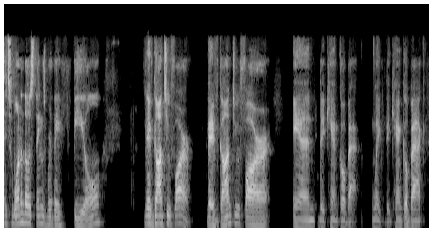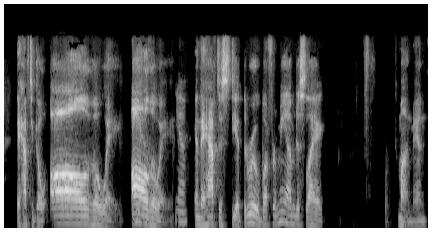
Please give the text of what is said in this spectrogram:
It's one of those things where they feel they've gone too far. They've gone too far and they can't go back. Like they can't go back. They have to go all the way, all the way, Yeah. and they have to see it through. But for me, I'm just like, come on, man.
